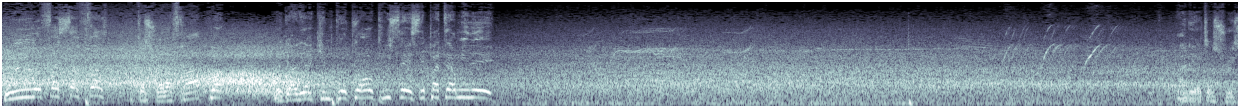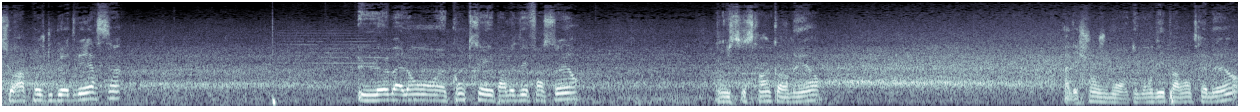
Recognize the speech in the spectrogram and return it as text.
Le face à face. Attention à la frappe. Le gardien qui ne peut que repousser. C'est pas terminé. Allez, attention, il se rapproche du but adverse. Le ballon contré par le défenseur. Oui, ce sera un corner. Allez, changement demandé par l'entraîneur.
